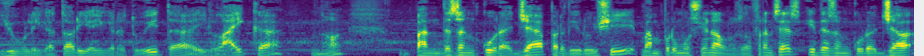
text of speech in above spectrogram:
i obligatòria i gratuïta i laica, no? van desencoratjar, per dir-ho així, van promocionar l'ús del francès i desencoratjar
